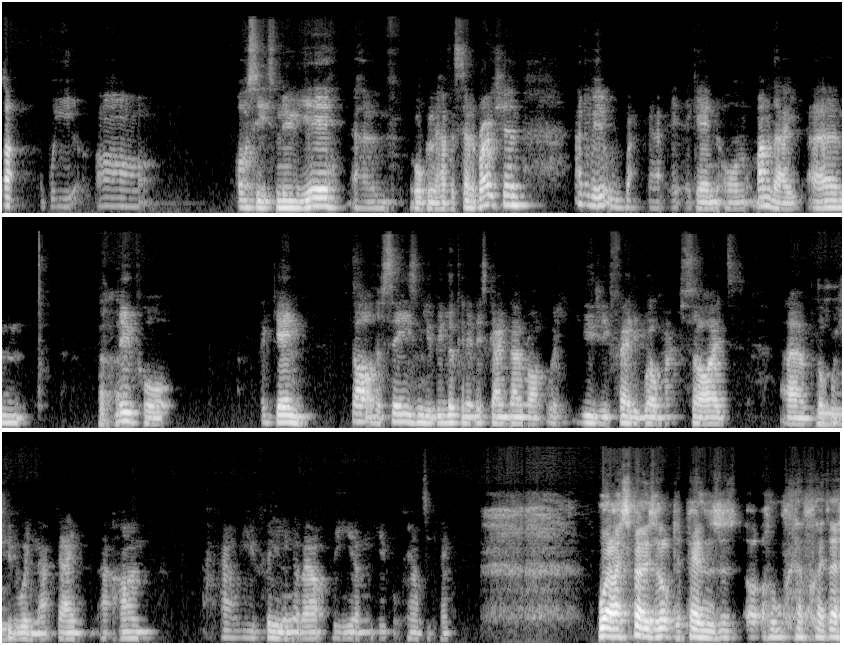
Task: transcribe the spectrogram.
but we are obviously it's New Year. Um, we're going to have a celebration, and we're back at it again on Monday. Um, uh-huh. Newport again. Start of the season, you'd be looking at this game going right. We're usually fairly well matched sides, um, but we Mm. should win that game at home. How are you feeling about the um, Newport County game? Well, I suppose a lot depends on whether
